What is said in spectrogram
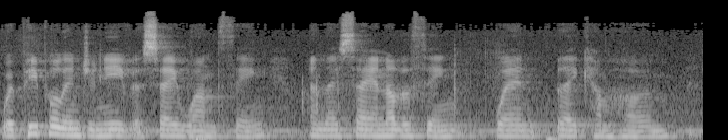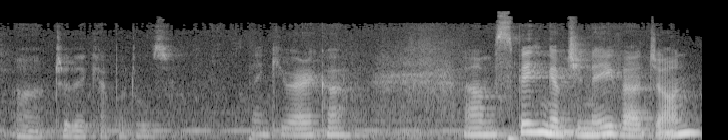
where people in Geneva say one thing and they say another thing when they come home uh, to their capitals. Thank you, Erika. Um, speaking of Geneva, John,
